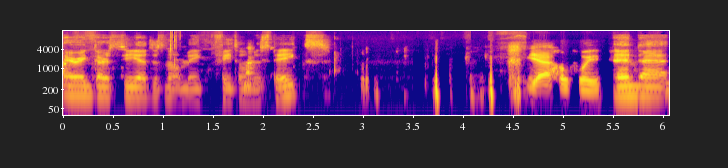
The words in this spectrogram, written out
Eric Garcia does not make fatal mistakes, Yeah, hopefully. and that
